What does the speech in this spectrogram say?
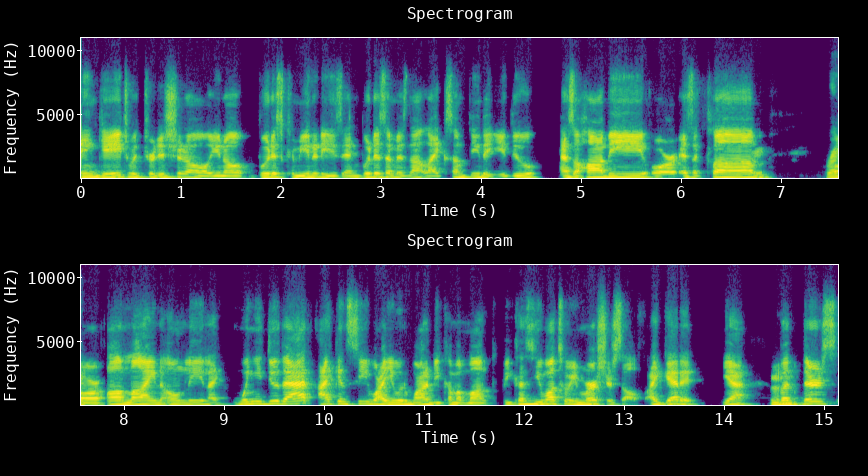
engage with traditional, you know, Buddhist communities. And Buddhism is not like something that you do as a hobby or as a club right. Right. or online only. Like when you do that, I can see why you would want to become a monk because you want to immerse yourself. I get it. Yeah. Mm-hmm. But there's,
